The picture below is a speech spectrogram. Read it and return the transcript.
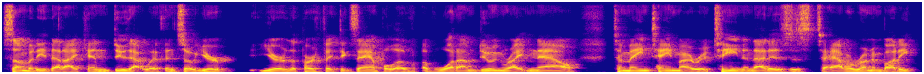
somebody that I can do that with. And so you're you're the perfect example of of what I'm doing right now to maintain my routine. And that is is to have a running buddy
